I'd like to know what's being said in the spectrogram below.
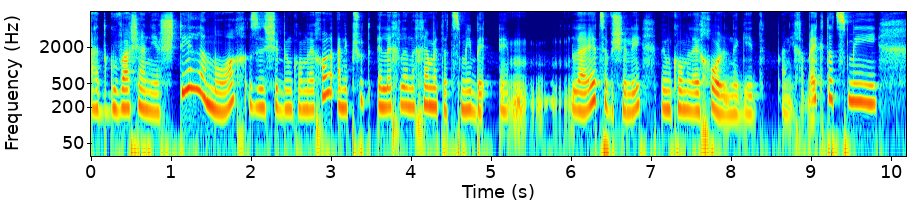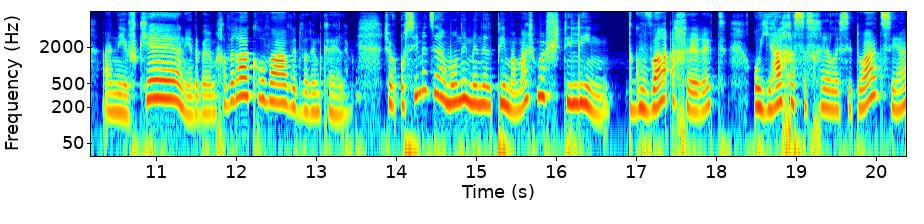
התגובה שאני אשתיל למוח זה שבמקום לאכול, אני פשוט אלך לנחם את עצמי ב, אמ, לעצב שלי במקום לאכול. נגיד, אני אחבק את עצמי, אני אבכה, אני אדבר עם חברה קרובה ודברים כאלה. עכשיו, עושים את זה המון עם NLP, ממש משתילים תגובה אחרת או יחס אחר לסיטואציה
